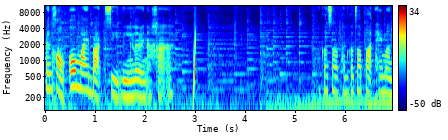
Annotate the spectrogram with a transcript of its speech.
เป็นของโอไมบัตสีนี้เลยนะคะแล้วก็จะพันก็จะปัดให้มัน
